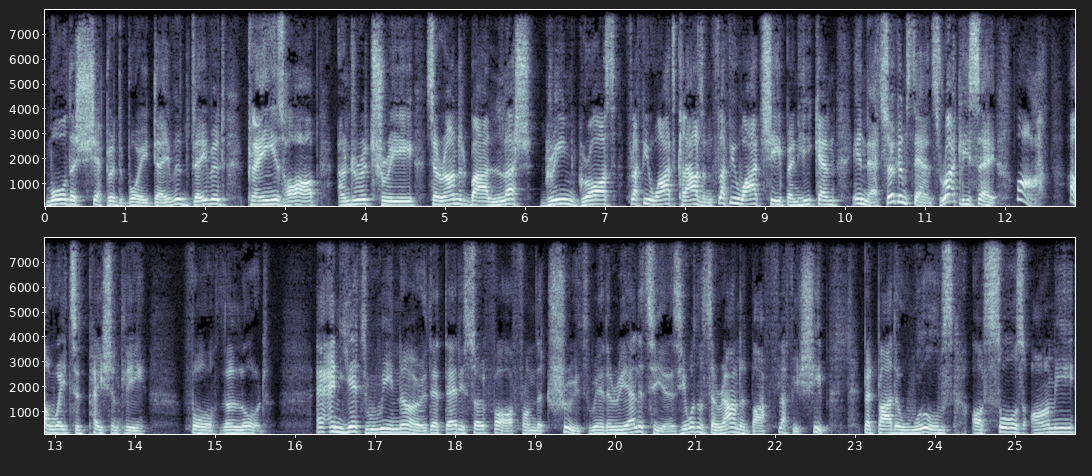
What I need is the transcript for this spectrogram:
more the shepherd boy David, David playing his harp under a tree, surrounded by lush green grass, fluffy white clouds, and fluffy white sheep, and he can, in that circumstance, rightly say, Ah, oh, I waited patiently for the Lord. And yet we know that that is so far from the truth, where the reality is he wasn't surrounded by fluffy sheep, but by the wolves of Saul's army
